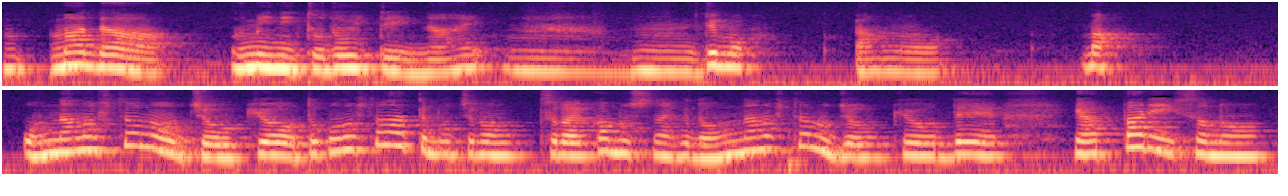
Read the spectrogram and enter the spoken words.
うん、まだ海に届いていない、うん、でもあのまあ女の人の状況男の人だってもちろん辛いかもしれないけど女の人の状況でやっぱりその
